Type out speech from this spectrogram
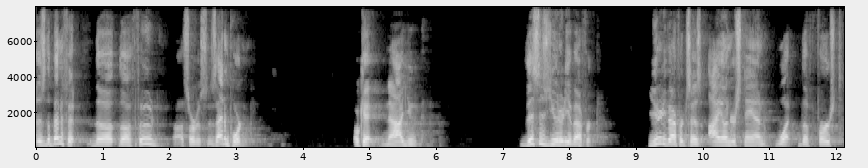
is the benefit, the, the food uh, service, is that important? Okay, now you, this is unity of effort. Unity of effort says, I understand what the first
